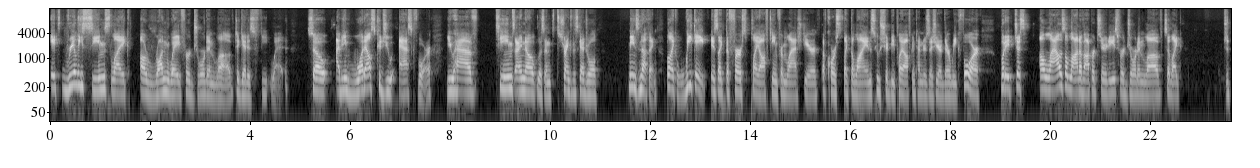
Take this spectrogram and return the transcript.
it really seems like a runway for Jordan Love to get his feet wet. So, I mean, what else could you ask for? You have teams, I know, listen, strength of the schedule means nothing, but like week eight is like the first playoff team from last year. Of course, like the Lions, who should be playoff contenders this year, they're week four, but it just allows a lot of opportunities for Jordan Love to like just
